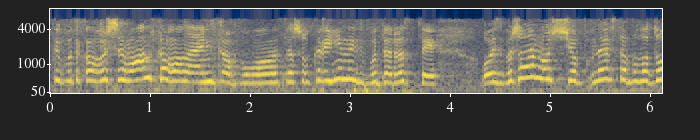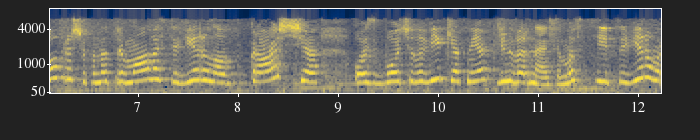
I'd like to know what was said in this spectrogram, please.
Типу така вишиванка маленька, бо це ж українець буде рости. Ось бажаємо, щоб в неї все було добре, щоб вона трималася, вірила в краще. Ось бо чоловік, як не як він вернеться. Ми всі це віримо.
